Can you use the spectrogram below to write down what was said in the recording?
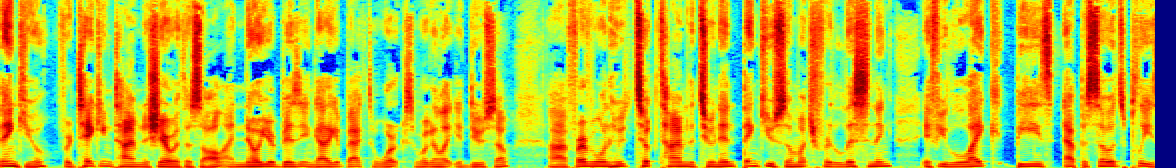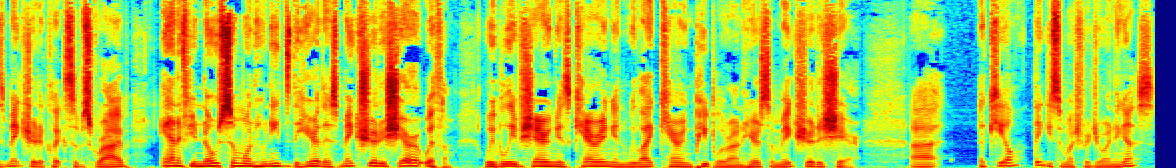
thank you for taking time to share with us all. I know you're busy and got to get back to work, so we're going to let you do so. Uh, for everyone who took time to tune in, thank you so much for listening. If you like these episodes, please make sure to click subscribe. And if you know someone who needs to hear this, make sure to share it with them. We believe sharing is caring, and we like caring people around here, so make sure to share. Uh, Akhil, thank you so much for joining us.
